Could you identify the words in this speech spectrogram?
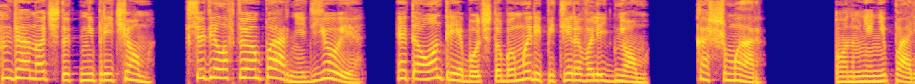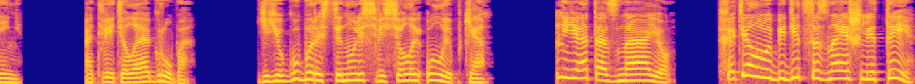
«Да ночь тут ни при чем. Все дело в твоем парне, Дьюи. Это он требует, чтобы мы репетировали днем. Кошмар!» «Он мне не парень», — ответила я грубо. Ее губы растянулись в веселой улыбке. «Я-то знаю. Хотела убедиться, знаешь ли ты.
